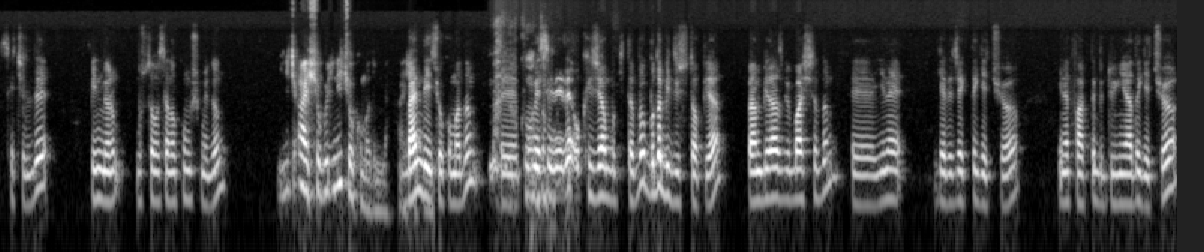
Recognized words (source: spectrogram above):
seçildi. Bilmiyorum Mustafa sen okumuş muydun? Hiç Ayşegül'ün hiç okumadım ben. Ben de hiç okumadım. Ee, bu vesileyle okuyacağım bu kitabı. Bu da bir distopya. Ben biraz bir başladım. Ee, yine gelecekte geçiyor. Yine farklı bir dünyada geçiyor.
